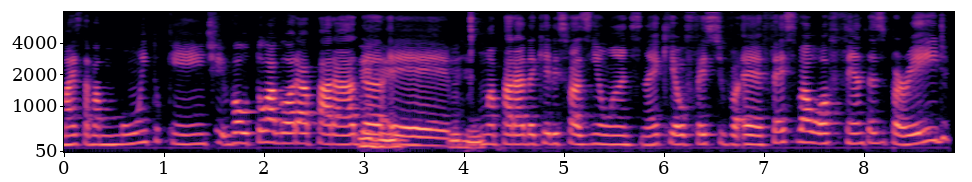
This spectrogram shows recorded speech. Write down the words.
mas estava muito quente. Voltou agora a parada, uhum, é, uhum. uma parada que eles faziam antes, né? Que é o Festival, é, Festival of Fantasy Parade,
